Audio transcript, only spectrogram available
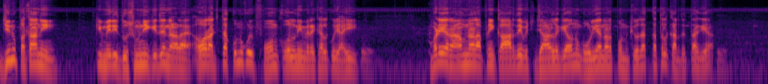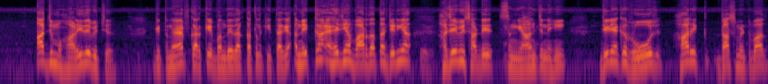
ਜਿਹਨੂੰ ਪਤਾ ਨਹੀਂ ਕਿ ਮੇਰੀ ਦੁਸ਼ਮਣੀ ਕਿਹਦੇ ਨਾਲ ਹੈ ਔਰ ਅੱਜ ਤੱਕ ਉਹਨੂੰ ਕੋਈ ਫੋਨ ਕਾਲ ਨਹੀਂ ਮੇਰੇ ਖਿਆਲ ਕੋਈ ਆਈ। ਬੜੇ ਆਰਾਮ ਨਾਲ ਆਪਣੀ ਕਾਰ ਦੇ ਵਿੱਚ ਜਾਣ ਲੱਗਿਆ, ਉਹਨੂੰ ਗੋਲੀਆਂ ਨਾਲ ਭੁੰਨ ਕੇ ਉਹਦਾ ਕਤਲ ਕਰ ਦਿੱਤਾ ਗਿਆ। ਅੱਜ ਮੋਹਾਲੀ ਦੇ ਵਿੱਚ ਕਿਡਨੈਪ ਕਰਕੇ ਬੰਦੇ ਦਾ ਕਤਲ ਕੀਤਾ ਗਿਆ। ਅਨੇਕਾਂ ਇਹੋ ਜਿਹੀਆਂ ਵਾਰਦਾਤਾਂ ਜਿਹੜੀਆਂ ਹਜੇ ਵੀ ਸਾਡੇ ਸੰਗਿਆਨ 'ਚ ਨਹੀਂ ਜਿਹੜੀਆਂ ਕਿ ਰੋਜ਼ ਹਰ ਇੱਕ 10 ਮਿੰਟ ਬਾਅਦ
